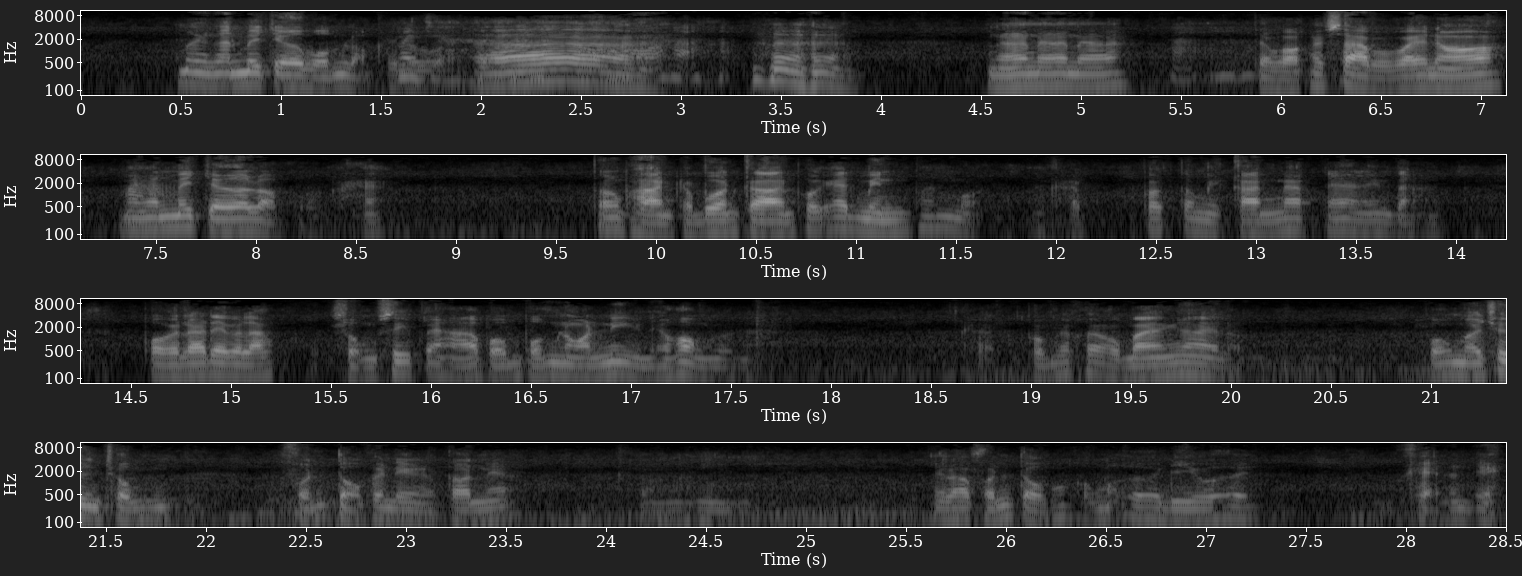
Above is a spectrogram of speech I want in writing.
ๆไม่งั้นไม่เจอผมหรอกให้ไม่รู้เจออ่าอ๋อค่ะนะนะนะ ค่ะจะบอกให้ทราบเอาไว้เนาะ ไม่งั้นไม่เจอหรอกต้องผ่านกระบวนการพวกแอดมินทั้งหมดนะครับ เพราะต้องมีการนัดแนะอะไรต่างๆ พอเวลาได้เวลาส่งซิกไปหาผม ผมนอนนิ่งในห้องเลยนะครับ ผมไม่ค่อยออกมาง่ายหรอกผมมาชื่นชมฝนตกกันเองตอนเนี้ยอืมเวลาฝนตกผมมาเออดีเว้ยแค่นั้นเอง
